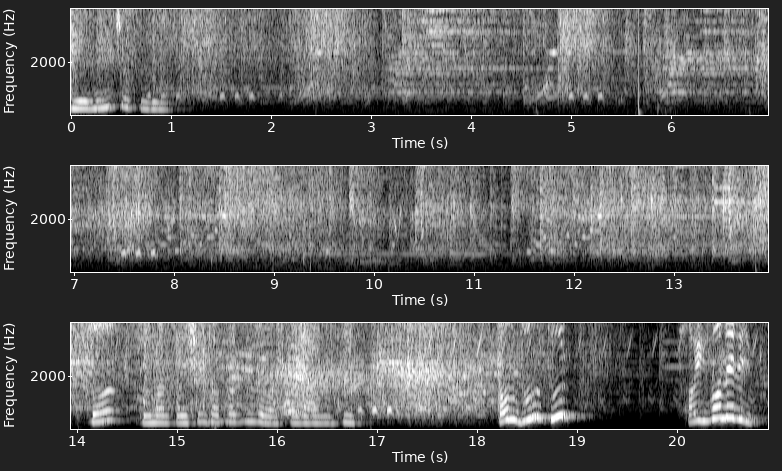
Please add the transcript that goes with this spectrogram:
Görünümü çok güzel. Ha, benim arkadaşım topraklı da var sadece bende değil. Lan dur dur. Hayvan herif.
